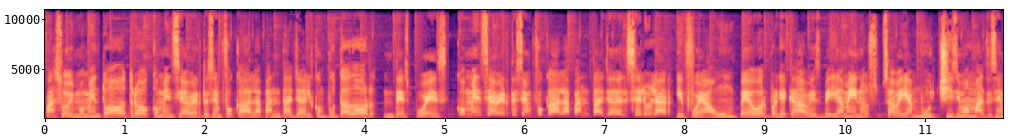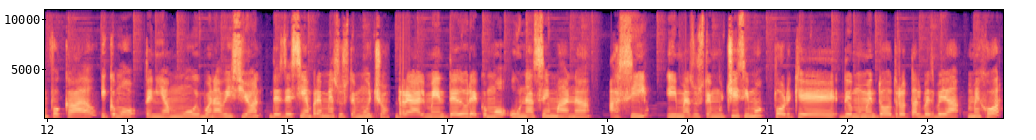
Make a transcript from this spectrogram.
Pasó de un momento a otro, comencé a ver desenfocada la pantalla del computador, después comencé a ver desenfocada la pantalla del celular y fue aún peor porque cada vez veía menos, o sea, veía muchísimo más desenfocado y como tenía muy buena visión, desde siempre me asusté mucho. Realmente duré como una semana así y me asusté muchísimo porque de un momento a otro tal vez veía mejor,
